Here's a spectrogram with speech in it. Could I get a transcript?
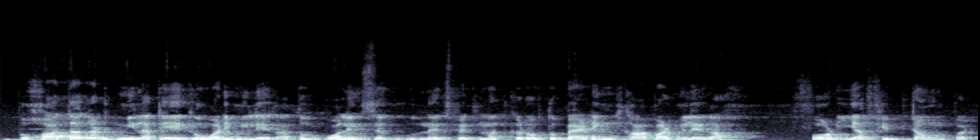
बहुत अगर मिला तो एक ओवर ही मिलेगा तो बॉलिंग से उतना एक्सपेक्ट मत करो। तो बैटिंग कहाँ पर मिलेगा? फोर्थ या फिफ्थ डाउन पर।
